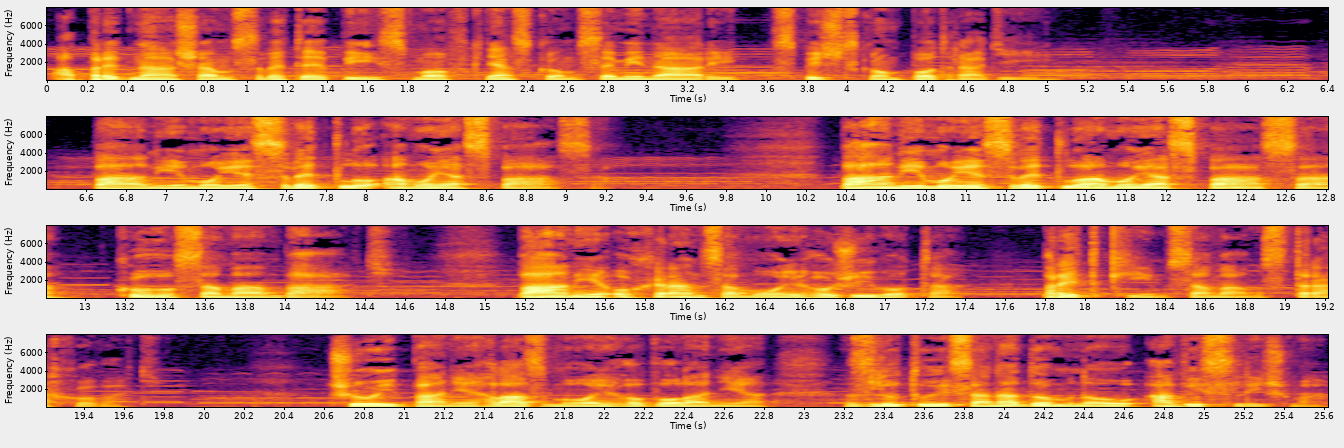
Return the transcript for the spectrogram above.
a prednášam sveté písmo v kňazskom seminári v Spišskom podhradí. Pán je moje svetlo a moja spása. Pán je moje svetlo a moja spása, koho sa mám báť. Pán je ochranca môjho života, pred kým sa mám strachovať. Čuj, pane, hlas môjho volania, zľutuj sa nado mnou a vyslíš ma.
